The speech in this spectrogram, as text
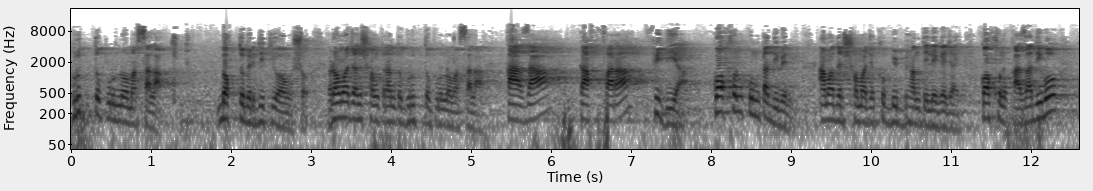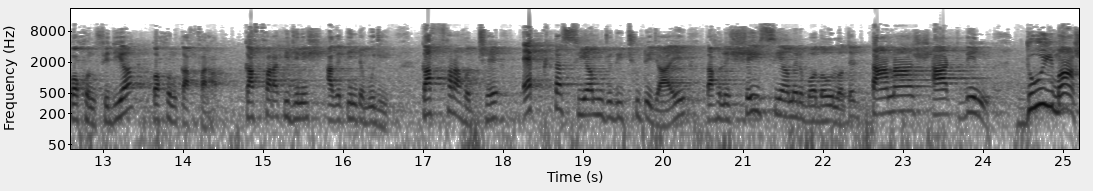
গুরুত্বপূর্ণ মাসালা, বক্তব্যের দ্বিতীয় অংশ। রমাজান সংক্রান্ত গুরুত্বপূর্ণ মাসালা, কাজা কাফারা ফিদিয়া। কখন কোনটা দিবেন? আমাদের সমাজে খুব বিভ্রান্তি লেগে যায়। কখন কাজা দিব, কখন ফিদিয়া, কখন কাফারা কাফারা কি জিনিস? আগে তিনটে বুঝি। কাফারা হচ্ছে একটা সিয়াম যদি ছুটে যায়, তাহলে সেই সিয়ামের বদৌলতে টানা ষাট দিন, দুই মাস,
